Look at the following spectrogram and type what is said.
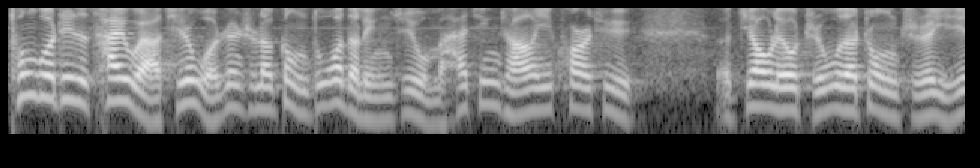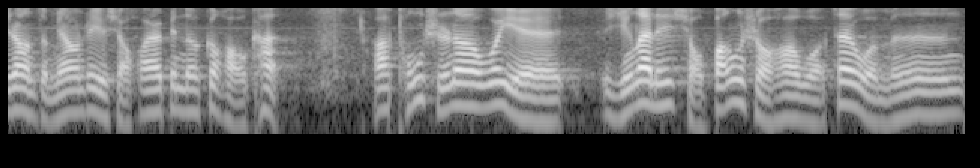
通过这次参与啊，其实我认识了更多的邻居，我们还经常一块儿去呃交流植物的种植，以及让怎么样这个小花园变得更好看。啊，同时呢，我也迎来了一些小帮手哈。我在我们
